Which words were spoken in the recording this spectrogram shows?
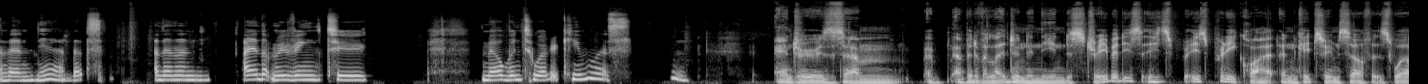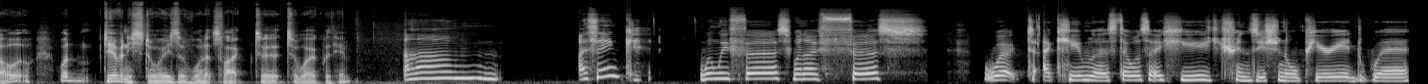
And then, yeah, that's, and then I end up moving to Melbourne to work at Cumulus. Hmm. Andrew is um, a, a, bit of a legend in the industry, but he's he's he's pretty quiet and keeps to himself as well. What do you have any stories of what it's like to to work with him? Um, I think when we first when I first worked at Cumulus, there was a huge transitional period where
